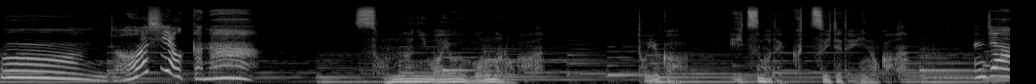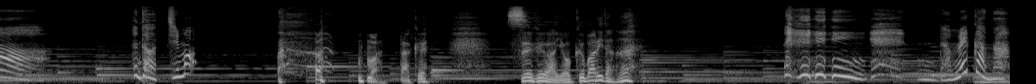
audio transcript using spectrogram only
うーんどうしよっかな。そんなに迷うものなのか？というかいつまでくっついてていいのか？じゃあどっちも。まったく。すぐは欲張りだな。ダメかな。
